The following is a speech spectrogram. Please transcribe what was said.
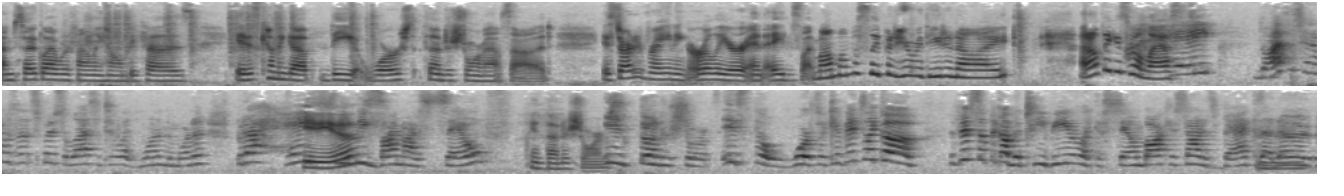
I'm so glad we're finally home because it is coming up the worst thunderstorm outside. It started raining earlier and Ayden's like, Mom, I'm gonna sleep in here with you tonight. I don't think it's gonna last. Liza said it wasn't supposed to last until like one in the morning, but I hate It is? sleeping by myself in thunderstorms. in thunderstorms. It's the worst. Like if it's like a, if it's something on the TV or like a sound box, it's not as bad because I Mhm. know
